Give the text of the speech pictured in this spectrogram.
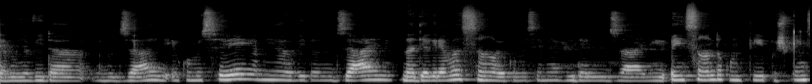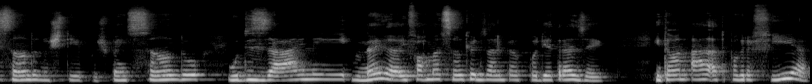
a minha vida no design, eu comecei a minha vida no design na diagramação, eu comecei minha vida no design pensando com tipos, pensando nos tipos, pensando o design, né, a informação que o design podia trazer. Então a, a tipografia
